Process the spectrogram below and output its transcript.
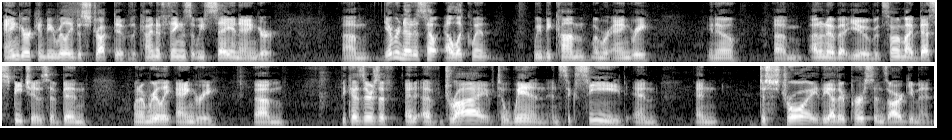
anger can be really destructive, the kind of things that we say in anger. Um, you ever notice how eloquent we become when we're angry? You know, um, I don't know about you, but some of my best speeches have been when I'm really angry. Um, because there's a, a, a, drive to win and succeed and, and destroy the other person's argument.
